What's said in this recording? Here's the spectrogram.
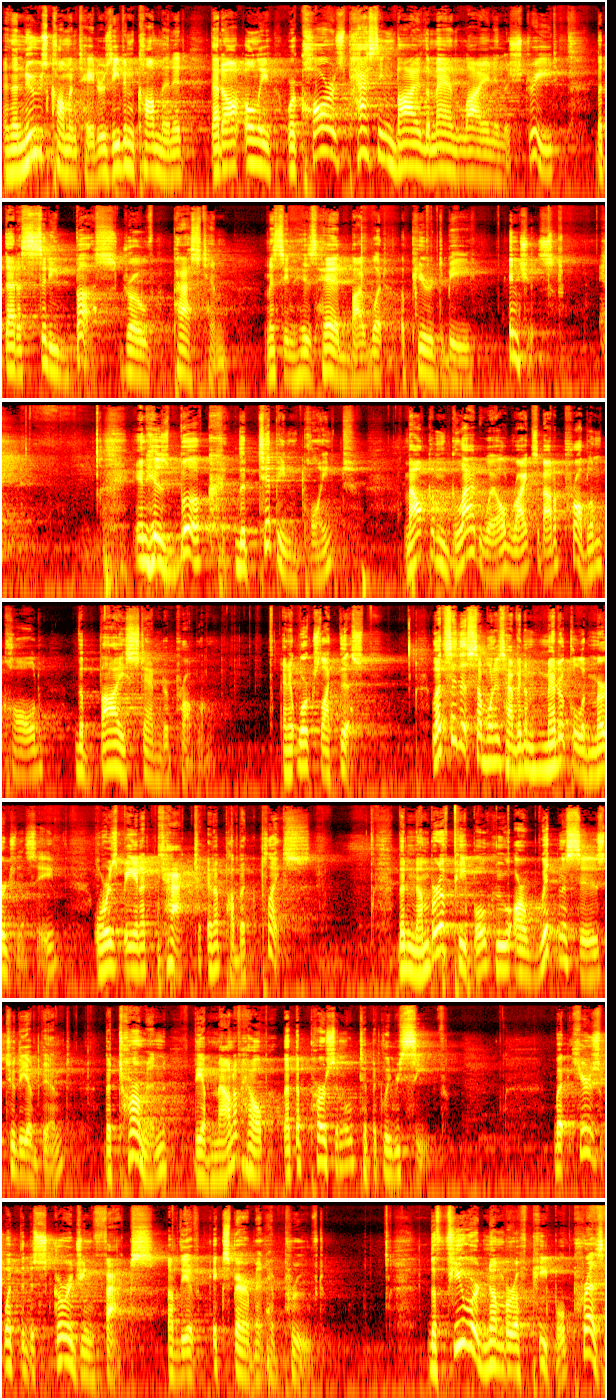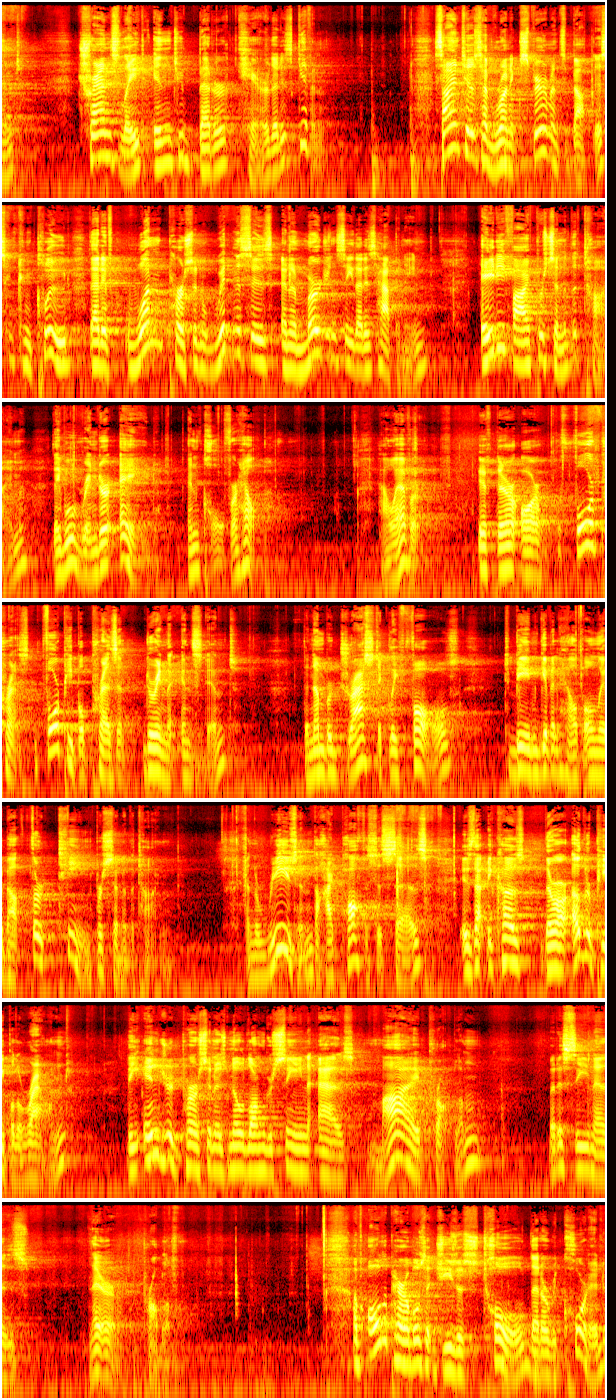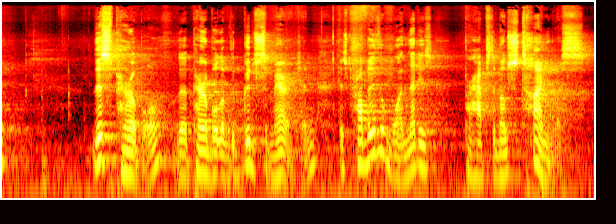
And the news commentators even commented that not only were cars passing by the man lying in the street, but that a city bus drove past him missing his head by what appeared to be inches. In his book, The Tipping Point, Malcolm Gladwell writes about a problem called the bystander problem. And it works like this Let's say that someone is having a medical emergency or is being attacked in a public place. The number of people who are witnesses to the event determine the amount of help that the person will typically receive. But here's what the discouraging facts of the experiment have proved the fewer number of people present translate into better care that is given. Scientists have run experiments about this and conclude that if one person witnesses an emergency that is happening, 85% of the time they will render aid and call for help. However, if there are four, pres- four people present during the incident, the number drastically falls to being given help only about 13% of the time. And the reason, the hypothesis says, is that because there are other people around, the injured person is no longer seen as my problem, but is seen as their problem. Of all the parables that Jesus told that are recorded, this parable, the parable of the Good Samaritan, is probably the one that is perhaps the most timeless.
